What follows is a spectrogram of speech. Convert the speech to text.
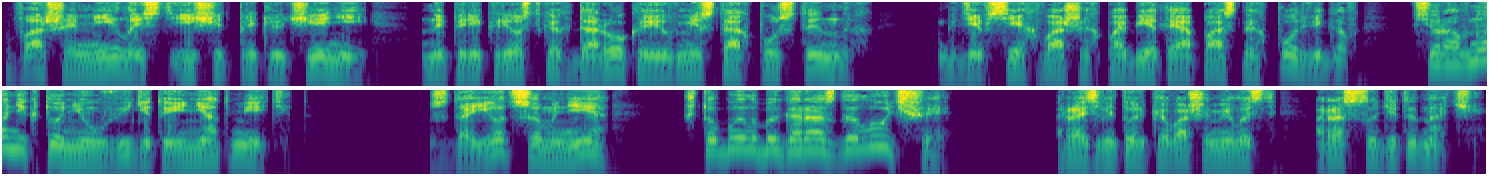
Ваша милость ищет приключений на перекрестках дорог и в местах пустынных, где всех ваших побед и опасных подвигов все равно никто не увидит и не отметит. Сдается мне, что было бы гораздо лучше, разве только ваша милость рассудит иначе,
